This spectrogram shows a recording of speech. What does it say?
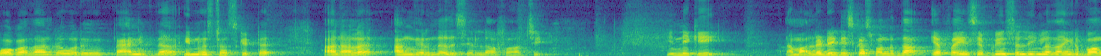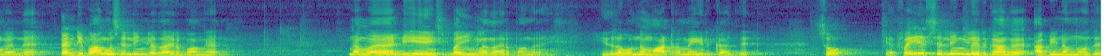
போகாதான்ற ஒரு பேனிக் தான் இன்வெஸ்டர்ஸ் கிட்ட. அதனால் அங்கேருந்து அது செல் ஆஃப் ஆச்சு. இன்றைக்கி நம்ம ஆல்ரெடி டிஸ்கஸ் பண்ணுறது தான். எஃப்ஐஎஸ் எப்படியும் செல்லிங்கில் தான் இருப்பாங்கன்னு. கண்டிப்பாக அவங்க செல்லிங்கில் தான் இருப்பாங்க. நம்ம டிஏஎஸ் பையிங்கில் தான் இருப்பாங்க. இதில் ஒன்றும் மாற்றமே இருக்காது. ஸோ எஃப்ஐஎஸ் செல்லிங்கில் இருக்காங்க அப்படின்னும் போது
